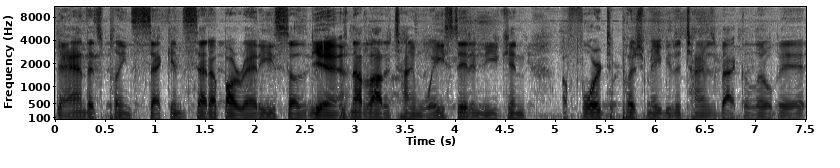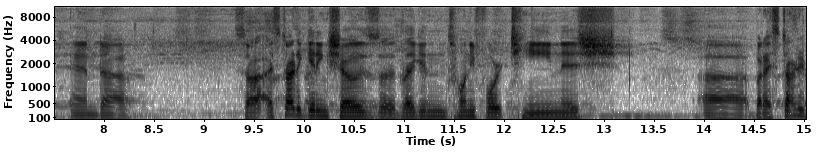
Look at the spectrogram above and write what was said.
band that's playing second set up already, so Yeah. there's not a lot of time wasted, and you can afford to push maybe the times back a little bit. And uh, so I started getting shows uh, like in 2014 ish. Uh, but I started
